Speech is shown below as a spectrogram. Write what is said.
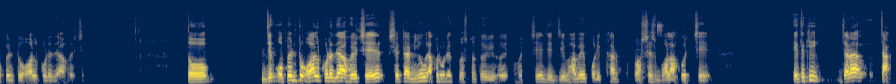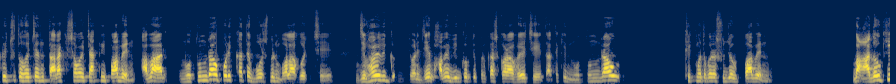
ওপেন টু অল করে দেওয়া হয়েছে। তো যে ওপেন টু অল করে দেওয়া হয়েছে, সেটা নিয়েও এখন অনেক প্রশ্ন তৈরি হচ্ছে যে যেভাবে পরীক্ষার প্রসেস বলা হচ্ছে, এতে কি যারা চাকরিচ্যুত হয়েছেন, তারা কি সবাই চাকরি পাবেন? আবার নতুনরাও পরীক্ষাতে বসবেন বলা হচ্ছে যেভাবে মানে যেভাবে বিজ্ঞপ্তি প্রকাশ করা হয়েছে, তাতে কি নতুনরাও ঠিকমতো করে সুযোগ পাবেন? বা আদৌ কি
